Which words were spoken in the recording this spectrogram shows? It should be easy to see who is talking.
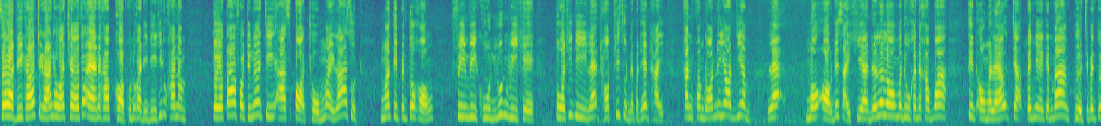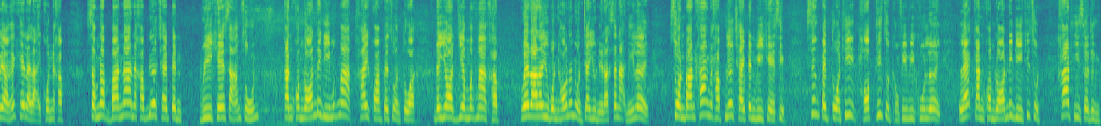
Speaker 1: สวัสดีครับ จากร้านทวัชเชอร์โตแอร์นะครับ ขอบคุณโอกาสดีๆ ที่ลูกค้านำ Toyota Fortuner GR Sport โฉมใหม่ล่าสุด มาติดเป็นตัวของฟิล์ม V คูณรุ่น VK ตัวที่ดีและท็อปที่สุดในประเทศไทย กันความร้อนได้ยอดเยี่ยม และมองออกได้ใสเคลียร์เดี๋ยวเราลองมาดูกันนะครับว่าติดออกมาแล้วจะเป็นยังไงกันบ้างเผื่อจะเป็นตัวอย่างให้ใครหลาย ๆ คนนะครับสำหรับบานหน้านะครับเลือกใช้เป็น VK30 กันความร้อนได้ดีมากๆ ให้ความเป็นส่วนตัวได้ยอดเยี่ยมมากๆครับ เวลาเราอยู่บนท้องถนนจะอยู่ในลักษณะนี้เลย ส่วนบานข้างนะครับเลือกใช้เป็น VK10 ซึ่งเป็นตัวที่ท็อปที่สุดของฟิล์ม V คูณเลย และกันความร้อนได้ดีที่สุด ค่าทีเซอร์ถึง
